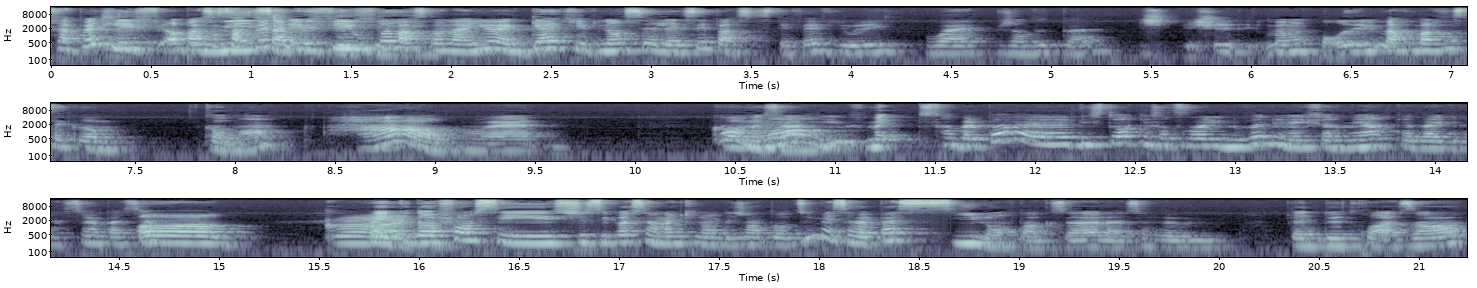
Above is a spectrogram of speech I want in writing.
Ça peut être les filles. En passant, Oui, ça peut être les filles ou pas, parce qu'on a eu un gars qui est venu en CLSC parce qu'il s'était fait violer. Ouais, j'en doute pas. Je- je- même au début, ma remarque, c'était comme, Comment? how? Ouais. Comment? mais ça arrive. Mais tu te rappelles pas euh, l'histoire qui est sortie dans les nouvelles d'une infirmière qui avait agressé un patient? Oh, God. Fait que dans le fond, c'est, je sais pas s'il y en a qui l'ont déjà entendu, mais ça fait pas si longtemps que ça, là. Ça fait peut-être 2-3 ans.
